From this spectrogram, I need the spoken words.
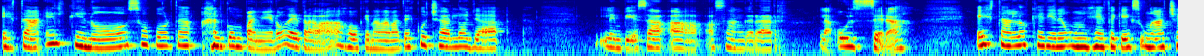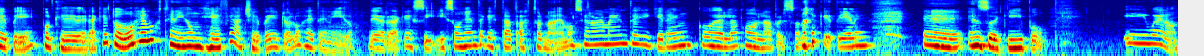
Está el que no soporta al compañero de trabajo, que nada más de escucharlo ya le empieza a, sangrar la úlcera. Están los que tienen un jefe que es un HP, porque de verdad que todos hemos tenido un jefe HP, yo los he tenido, de verdad que sí. Y son gente que está trastornada emocionalmente y quieren cogerla con la persona que tienen eh, en su equipo. Y bueno,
